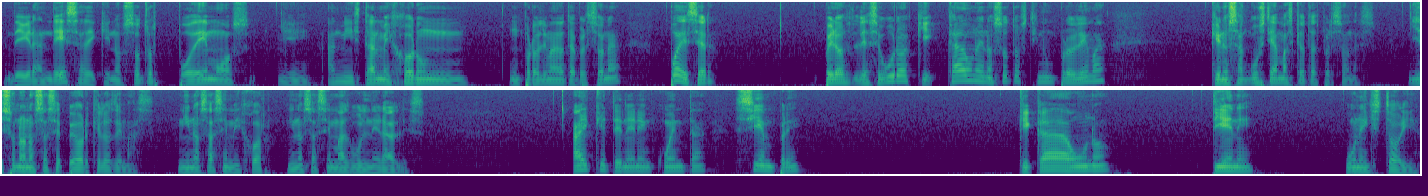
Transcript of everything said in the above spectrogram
de grandeza, de que nosotros podemos eh, administrar mejor un, un problema de otra persona, puede ser, pero le aseguro que cada uno de nosotros tiene un problema que nos angustia más que otras personas. Y eso no nos hace peor que los demás, ni nos hace mejor, ni nos hace más vulnerables. Hay que tener en cuenta siempre que cada uno tiene una historia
